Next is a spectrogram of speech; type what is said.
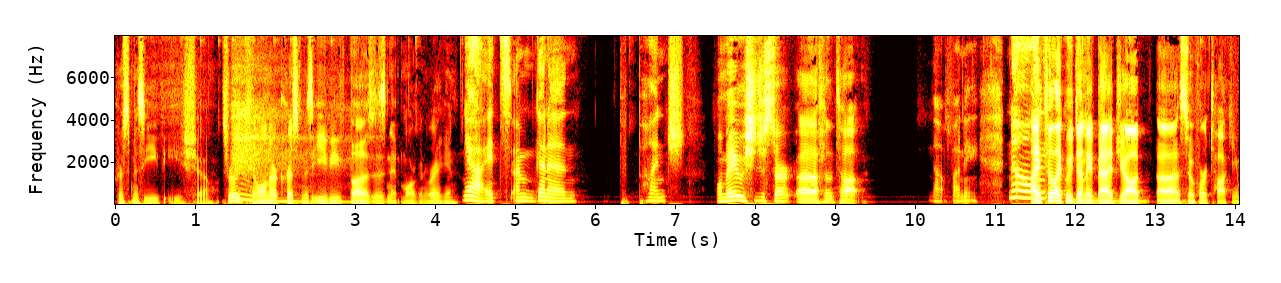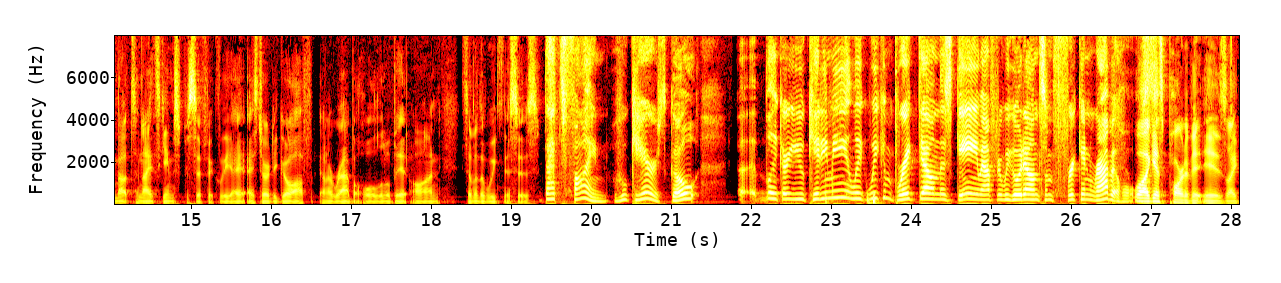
Christmas Eve Eve show. It's really killing our Christmas Eve Eve buzz, isn't it, Morgan Reagan? Yeah, it's I'm gonna punch Well, maybe we should just start uh, from the top. Not funny. No, I feel like we've done a bad job uh, so far talking about tonight's game specifically. I, I started to go off on a rabbit hole a little bit on some of the weaknesses. that's fine. Who cares? Go. Uh, like, are you kidding me? Like, we can break down this game after we go down some freaking rabbit holes. Well, I guess part of it is like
